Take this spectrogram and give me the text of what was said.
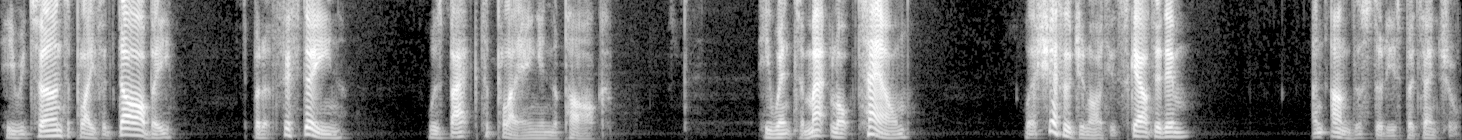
He returned to play for Derby, but at 15 was back to playing in the park he went to Matlock Town, where Sheffield United scouted him and understood his potential.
